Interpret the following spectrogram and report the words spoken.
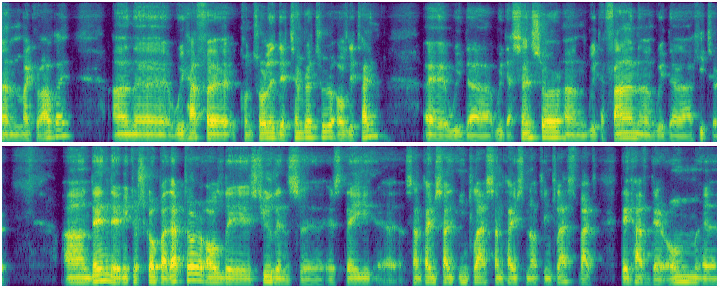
and microalgae. And uh, we have uh, controlled the temperature all the time uh, with, a, with a sensor and with a fan and with a heater. And then the microscope adapter, all the students uh, stay uh, sometimes in class, sometimes not in class, but they have their own uh,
